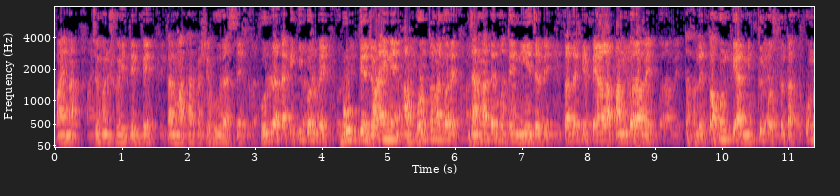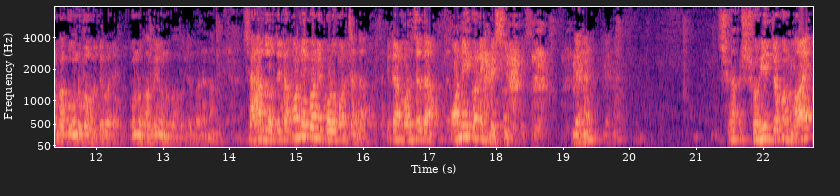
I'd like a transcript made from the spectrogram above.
পায় না। যখন শহীদ দেখবে তার মাথার পাশে হুর আছে, হুররা তাকে কি করবে? বুক দিয়ে জড়াই নিয়ে অভ্যর্থনা করে জান্নাতের মধ্যে নিয়ে যাবে, তাদেরকে পেয়ালা পান করাবে। তাহলে তখন কি আর মৃত্যুর কষ্ট তা কোনোভাবে অনুভব হতে পারে? কোনোভাবে অনুভব হতে পারে না। শাহাদত, এটা অনেক অনেক বড় মর্যাদা। এটার মর্যাদা অনেক অনেক বেশি। দেখেন শহীদ যখন হয়,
